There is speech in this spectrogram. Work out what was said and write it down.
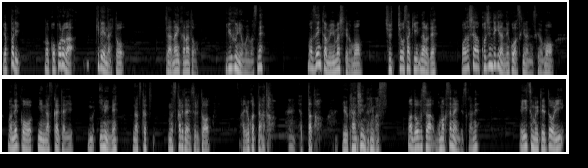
やっぱり、まあ、心が綺麗な人じゃないかなというふうに思いますね。まあ、前回も言いましたけども、出張先なので、私は個人的な猫は好きなんですけども、まあ、猫に懐かれたり、犬にね、懐か、懐かれたりすると、あ、よかったなと、やったという感じになります。まあ動物はごまかせないんですからね。いつも言ってる通り、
